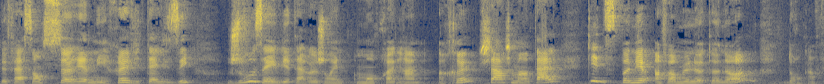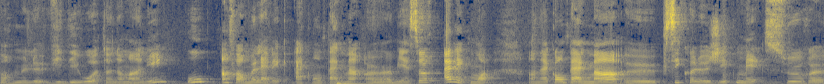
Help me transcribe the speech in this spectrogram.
de façon sereine et revitalisée, je vous invite à rejoindre mon programme Recharge mentale qui est disponible en formule autonome, donc en formule vidéo autonome en ligne ou en formule avec accompagnement 1 bien sûr, avec moi, en accompagnement euh, psychologique, mais sur euh,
